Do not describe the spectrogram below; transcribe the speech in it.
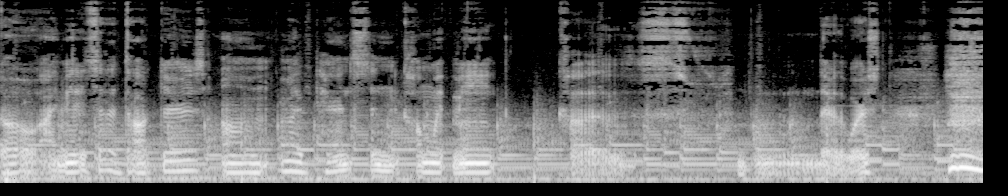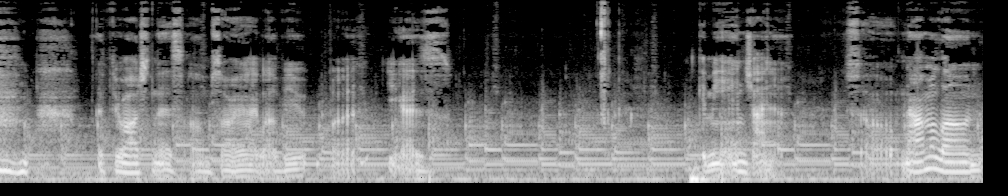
So I made it to the doctor's. Um, my parents didn't come with me because they're the worst. if you're watching this, I'm sorry, I love you, but you guys give me angina. So now I'm alone.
